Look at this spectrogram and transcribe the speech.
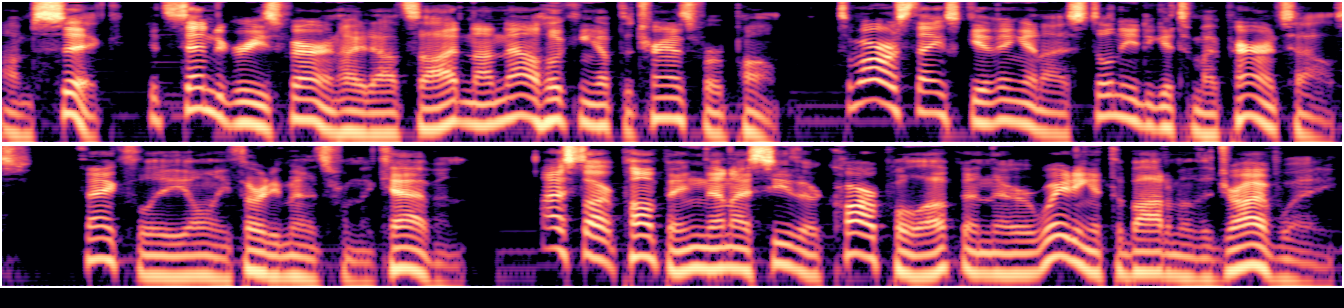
I'm sick. It's 10 degrees Fahrenheit outside, and I'm now hooking up the transfer pump. Tomorrow's Thanksgiving, and I still need to get to my parents' house. Thankfully, only 30 minutes from the cabin. I start pumping, then I see their car pull up, and they're waiting at the bottom of the driveway.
